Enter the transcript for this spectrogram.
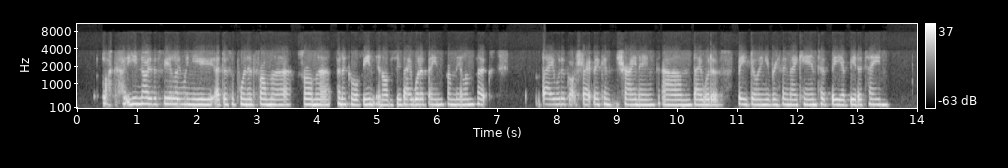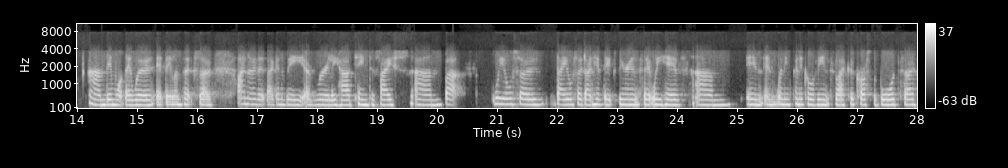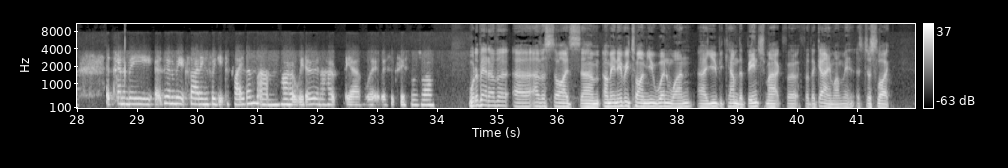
like you know the feeling when you are disappointed from a from a pinnacle event, and obviously they would have been from the Olympics they would have got straight back into training. Um, they would have been doing everything they can to be a better team um, than what they were at the Olympics. So I know that they're going to be a really hard team to face. Um, but we also, they also don't have the experience that we have um, in, in winning pinnacle events like across the board. So it's going to be it's going to be exciting if we get to play them. Um, I hope we do, and I hope yeah we're, we're successful as well. What about other uh, other sides? Um, I mean, every time you win one, uh, you become the benchmark for, for the game. I mean, it's just like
